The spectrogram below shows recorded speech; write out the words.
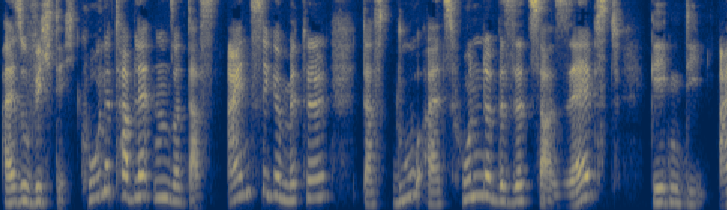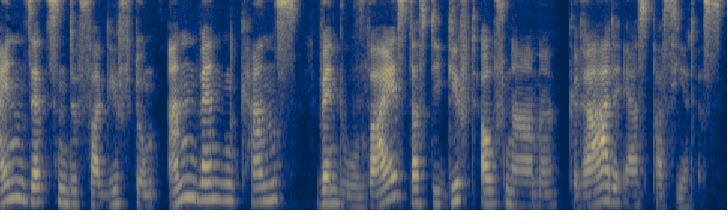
Also wichtig, Kohletabletten sind das einzige Mittel, das du als Hundebesitzer selbst gegen die einsetzende Vergiftung anwenden kannst, wenn du weißt, dass die Giftaufnahme gerade erst passiert ist.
